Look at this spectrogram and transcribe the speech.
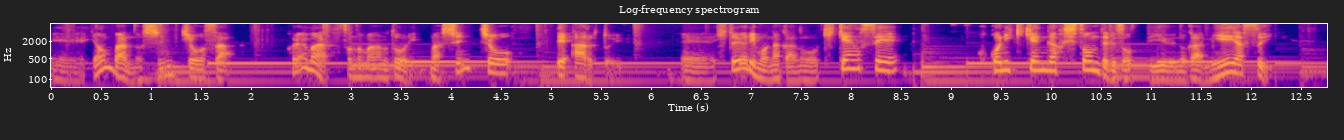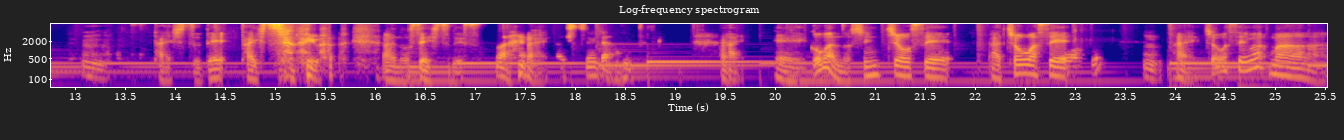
えー4番の慎重さ。これはまあそのままの通り、まあ、慎重であるという。えー人よりもなんかあの危険性、ここに危険が潜んでるぞっていうのが見えやすいうん。体質で、体質じゃないわ、あの性質です。まあ、はい。体質みたいな。はいえー5番の慎重性、あ調和性。はい、調和性は、まあ、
